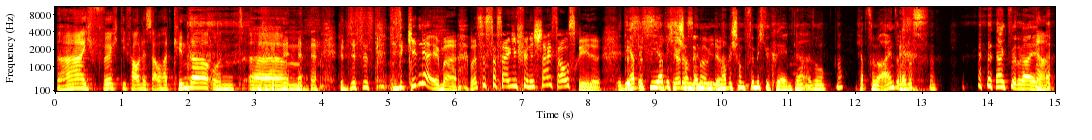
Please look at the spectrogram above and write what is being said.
Ah, ich fürchte, die faule Sau hat Kinder und ähm, Das ist diese Kinder immer. Was ist das eigentlich für eine scheiß Ausrede? Die habe ich, die habe ich, höre schon, beim- hab ich schon für mich geclaimt, ja. Also, ne? ich habe zwar nur eins, aber das. Dank für drei. ja.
